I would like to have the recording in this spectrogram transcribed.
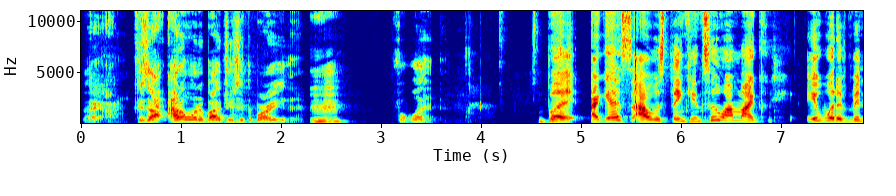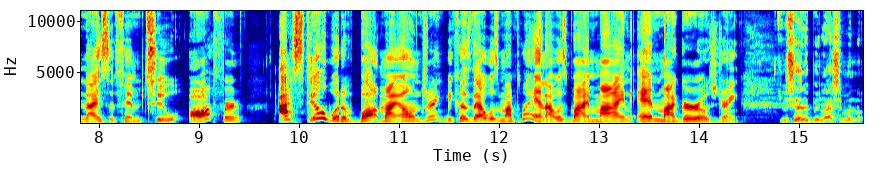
Like, because I, I don't want to buy drinks at the bar either. hmm For what? But I guess I was thinking too, I'm like, it would have been nice of him to offer. I still would have bought my own drink because that was my plan. I was buying mine and my girl's drink. You said it'd be nice. to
